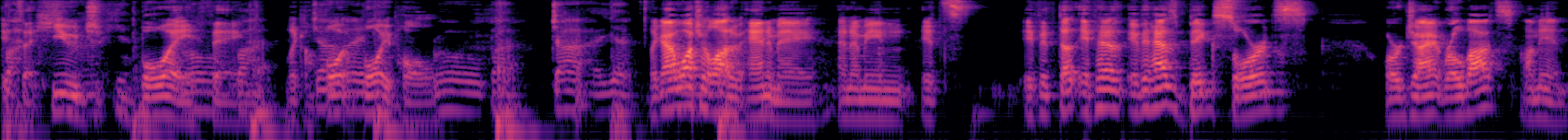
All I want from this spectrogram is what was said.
it's a robot, huge giant boy robot, thing, like a boy, giant boy pole. Robot giant. Like I watch a lot of anime, and I mean it's if it does if it has, if it has big swords or giant robots, I'm in.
